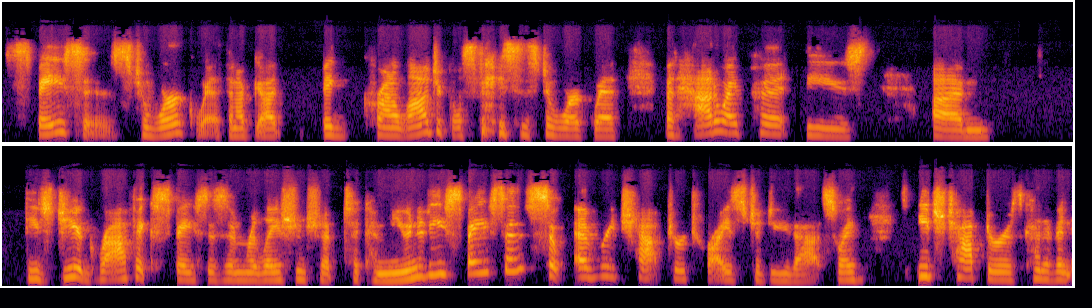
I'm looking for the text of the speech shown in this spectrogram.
spaces to work with, and I've got big chronological spaces to work with, but how do I put these um, these geographic spaces in relationship to community spaces. So every chapter tries to do that. So I, each chapter is kind of an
